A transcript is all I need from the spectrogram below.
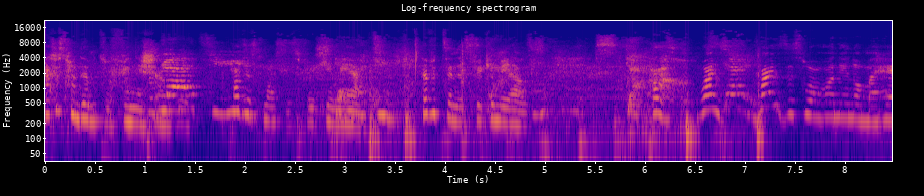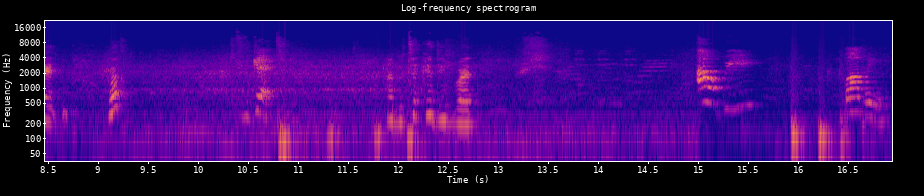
I just want them to finish and go. All this noise is freaking me out. Everything is freaking me out. Ah, why is why is this one running on my head? What? Spaghetti. I'll be taking deep breath. Abbey. Mommy.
